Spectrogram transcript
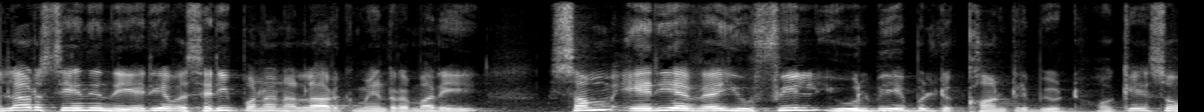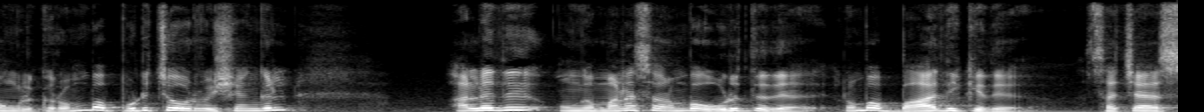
எல்லோரும் சேர்ந்து இந்த ஏரியாவை சரி பண்ணால் நல்லா இருக்குமேன்ற மாதிரி some area where you feel you will be able to contribute okay so உங்களுக்கு ரொம்ப பிடிச்ச ஒரு விஷயங்கள் அல்லது உங்கள் மனசை ரொம்ப உறுத்துது ரொம்ப பாதிக்குது சச் ஆஸ்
